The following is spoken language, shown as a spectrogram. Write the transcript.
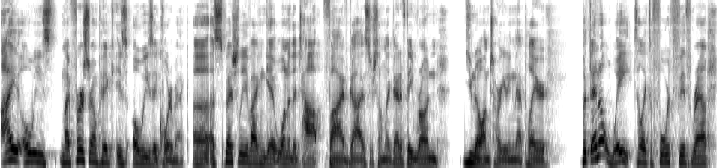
I always my first round pick is always a quarterback, uh, especially if I can get one of the top five guys or something like that. If they run, you know, I'm targeting that player. But then I'll wait till like the fourth, fifth round.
